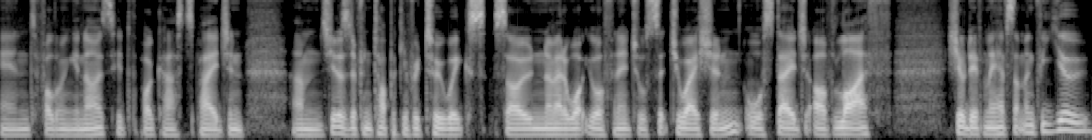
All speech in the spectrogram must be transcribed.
and following your nose. Head to the podcasts page, and um, she does a different topic every two weeks. So no matter what your financial situation or stage of life, she'll definitely have something for you.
